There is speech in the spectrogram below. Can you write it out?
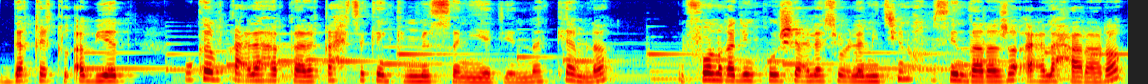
الدقيق الأبيض وكنبقى على هذه الطريقة حتى كنكمل الصينية ديالنا كاملة. الفرن غادي نكون شعلته على 250 درجة أعلى حرارة.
